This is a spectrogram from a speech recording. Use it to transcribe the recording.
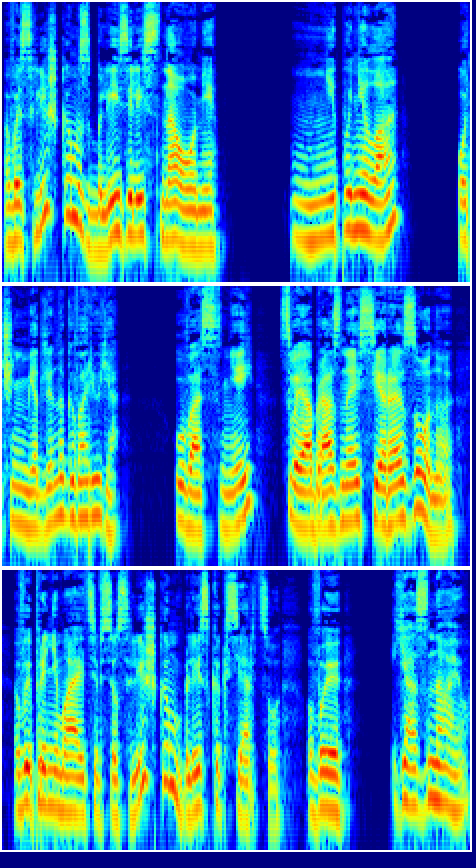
вы слишком сблизились с Наоми. «Не поняла?» Очень медленно говорю я. «У вас с ней своеобразная серая зона. Вы принимаете все слишком близко к сердцу. Вы...» «Я знаю.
